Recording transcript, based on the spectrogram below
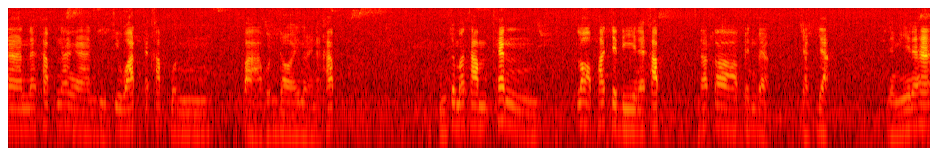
งานนะครับ หน้างานอยู่ที่วัดนะครับ บนป่าบนดอยหน่อยนะครับ ผมจะมาทำแท่นรอบพระเจดีย์นะครับ แล้วก็เป็นแบบหยักๆอย่างนี้นะฮะ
